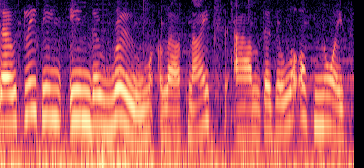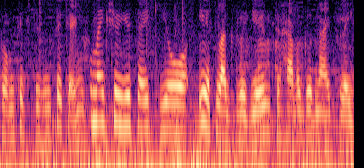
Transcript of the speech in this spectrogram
So sleeping in the room last night, um, there's a lot of noise from fixtures and fittings. Make sure you take your earplugs with you to have a good night's sleep.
